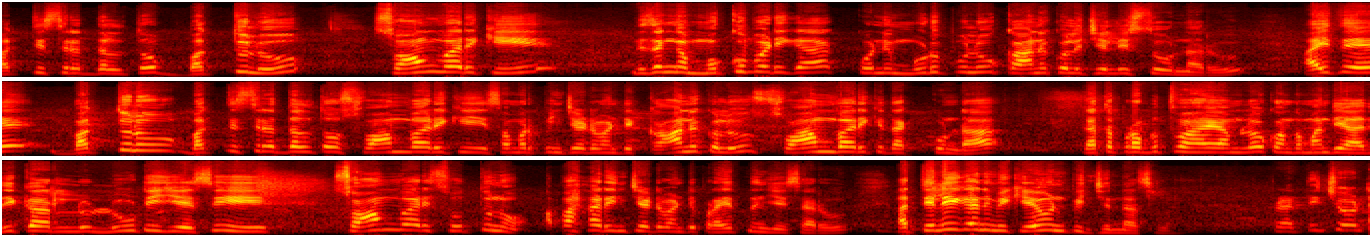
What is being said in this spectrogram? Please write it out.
భక్తి శ్రద్ధలతో భక్తులు స్వామివారికి నిజంగా మొక్కుబడిగా కొన్ని ముడుపులు కానుకలు చెల్లిస్తూ ఉన్నారు. అయితే భక్తులు భక్తి శ్రద్ధలతో స్వామివారికి సమర్పించేటువంటి కానుకలు స్వామివారికి దక్కకుండా గత ప్రభుత్వ హయాంలో కొంతమంది అధికారులు లూటీ చేసి స్వామివారి సొత్తును అపహరించేటువంటి ప్రయత్నం చేశారు. అది తెలియగానే మీకు ఏమనిపించింది అసలు? ప్రతి చోట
